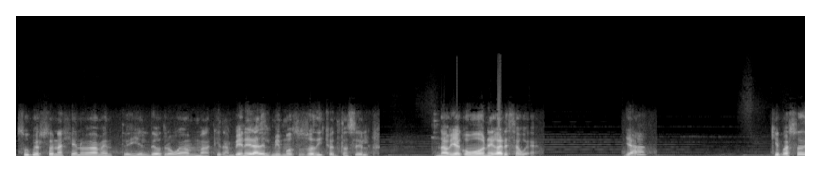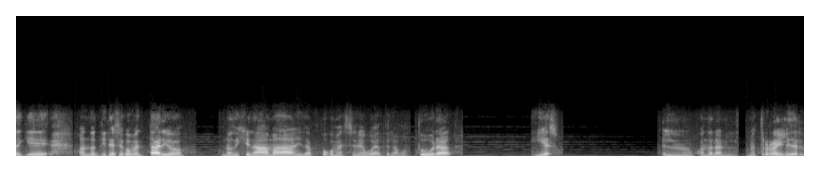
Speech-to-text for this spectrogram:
su personaje nuevamente y el de otro weón más que también era del mismo susodicho, entonces él, no había cómo negar esa wea. ¿Ya? ¿Qué pasó de que cuando tiré ese comentario no dije nada más ni tampoco mencioné weas de la montura y eso? Cuando la- nuestro Ray Leader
